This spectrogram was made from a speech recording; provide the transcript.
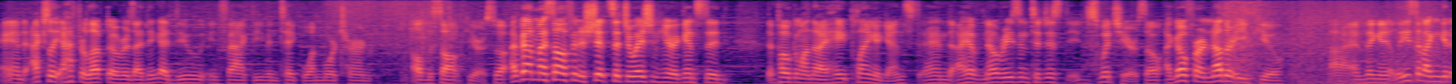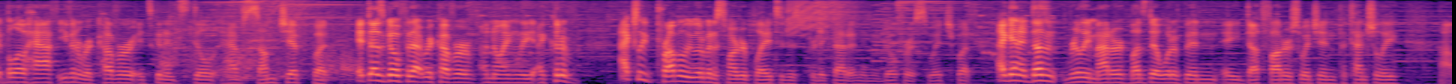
And actually after leftovers, I think I do in fact even take one more turn of the Salt Cure. So I've gotten myself in a shit situation here against the the Pokemon that I hate playing against, and I have no reason to just switch here. So I go for another EQ. Uh, I'm thinking at least if I can get it below half, even a recover, it's going to still have some chip, but it does go for that recover, annoyingly. I could have, actually probably would have been a smarter play to just predict that and then go for a switch, but again, it doesn't really matter. Mudsdale would have been a Death Fodder switch in, potentially. Uh,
